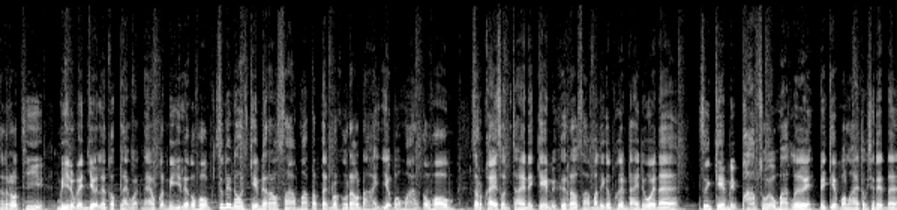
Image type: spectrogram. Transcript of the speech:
ขังรถที่มีลูกเล่นเยอะแล้วก็แปลกแหวกแนวก็นีแล้วก็ผมซึ่งแน่นอนเกมเนี่ยเราสามารถตัดแต่งรถของเราได้เยอะมากๆแล้วก็ผมสำหรับใครสนใจในเกมนี้คือเราสามารถเล่นกับเพื่อนได้ด้วยนะ ซึ่งเกมนี้ภาพสวยมากเลย เป็นเกมออนไลน์ต้องเช้เน็ดนะ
